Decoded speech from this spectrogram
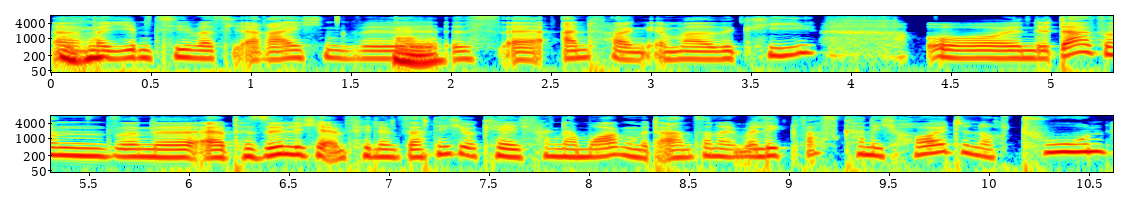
Äh, mhm. Bei jedem Ziel, was ich erreichen will, mhm. ist äh, Anfang immer the key. Und da so, ein, so eine äh, persönliche Empfehlung sagt nicht, okay, ich fange da morgen mit an, sondern überlegt, was kann ich heute noch tun,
